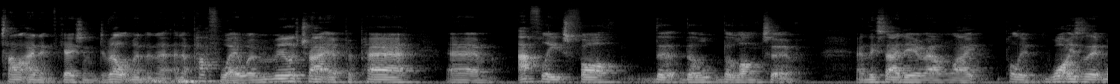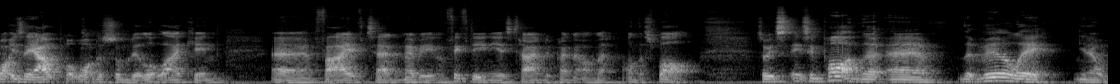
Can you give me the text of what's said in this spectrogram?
talent identification, development, and a, and a pathway, we're really trying to prepare um, athletes for the, the the long term, and this idea around like probably what is the what is the output? What does somebody look like in um, five, ten, maybe even fifteen years time, depending on the on the sport. So it's it's important that um, that really you know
